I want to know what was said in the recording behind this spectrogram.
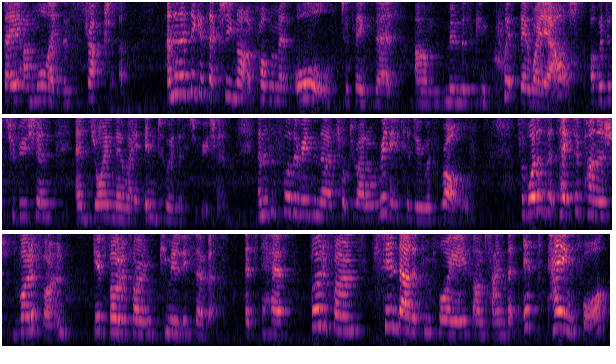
they are more like this structure. And then I think it's actually not a problem at all to think that um, members can quit their way out of a distribution and join their way into a distribution. And this is for the reason that I've talked about already to do with roles. So, what does it take to punish Vodafone? Give Vodafone community service. It's to have Vodafone send out its employees on time that it's paying for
